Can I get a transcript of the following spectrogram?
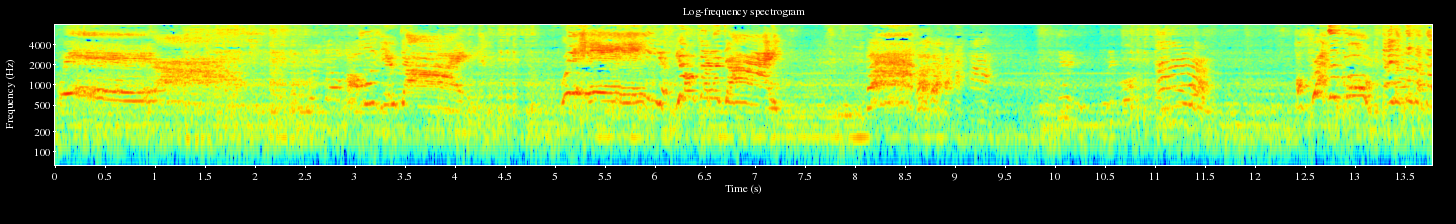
Whee! All of you die! Whee! You're gonna die! Ah! Incredible!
